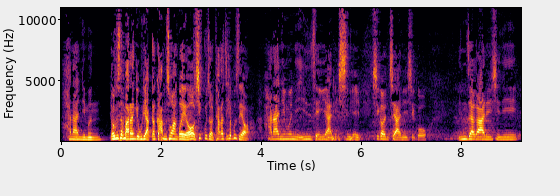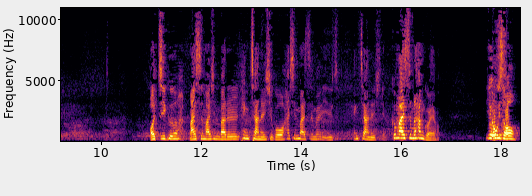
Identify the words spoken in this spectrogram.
하나님은 여기서 말한 게 우리 아까 감송한 거예요. 19절 다 같이 해보세요. 하나님은 인생이 아니시니 시건치 아니시고 인자가 아니시니 어찌 그 말씀하신 바를 행치 않으시고 하신 말씀을 행치 않으시려. 그 말씀을 한 거예요. 여기서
